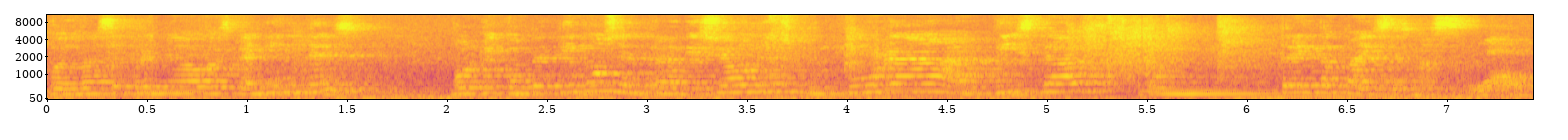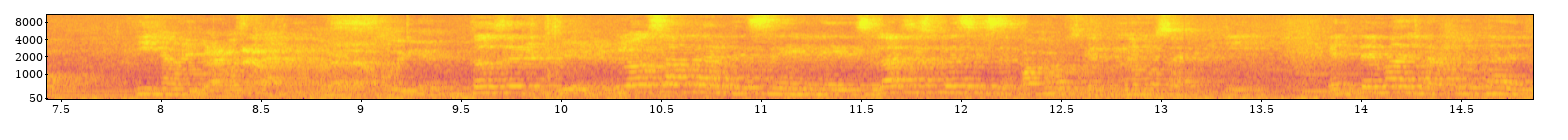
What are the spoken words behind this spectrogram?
pues va a ser premiado Aguascalientes porque competimos en tradiciones, cultura, artistas con 30 países más. ¡Wow! Y Entonces, los atardeceres, las especies de pájaros que tenemos aquí, el tema de la ruta del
